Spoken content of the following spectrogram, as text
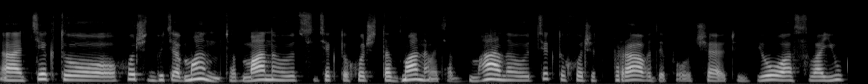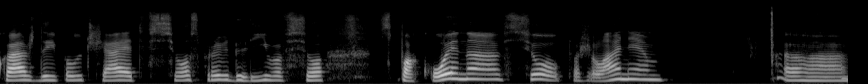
А, те, кто хочет быть обманут, обманываются. Те, кто хочет обманывать, обманывают. Те, кто хочет правды, получают ее, а свою каждый получает. Все справедливо, все спокойно, все по желаниям. А,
